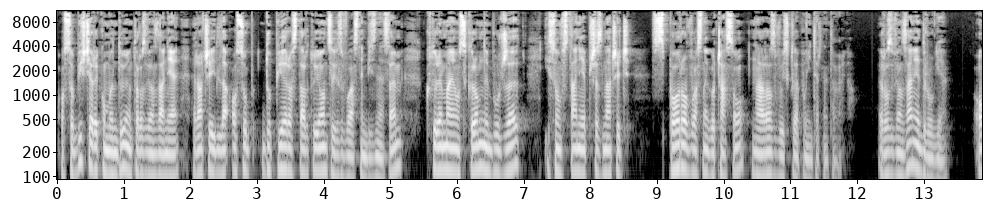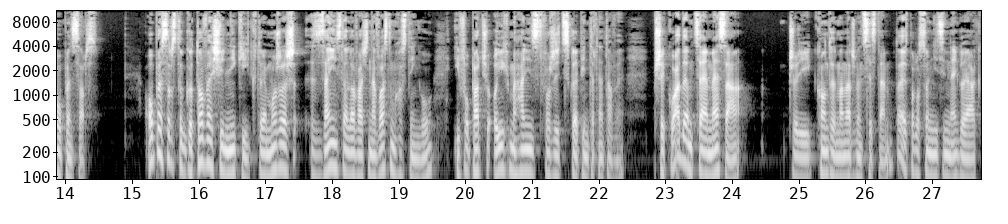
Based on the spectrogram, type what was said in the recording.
Osobiście rekomenduję to rozwiązanie raczej dla osób dopiero startujących z własnym biznesem, które mają skromny budżet i są w stanie przeznaczyć sporo własnego czasu na rozwój sklepu internetowego. Rozwiązanie drugie. Open source. Open source to gotowe silniki, które możesz zainstalować na własnym hostingu i w oparciu o ich mechanizm stworzyć sklep internetowy. Przykładem CMS-a, czyli Content Management System, to jest po prostu nic innego jak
